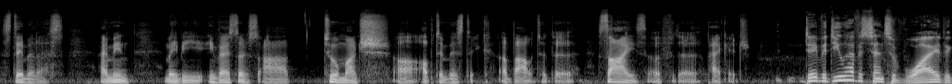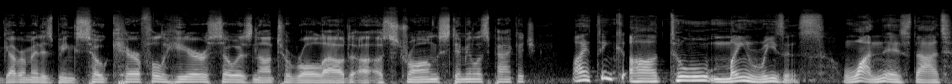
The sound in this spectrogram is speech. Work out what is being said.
stimulus. I mean, maybe investors are too much uh, optimistic about the size of the package. David, do you have a sense of why the government is being so careful here so as not to roll out a, a strong stimulus package? I think uh, two main reasons. One is that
